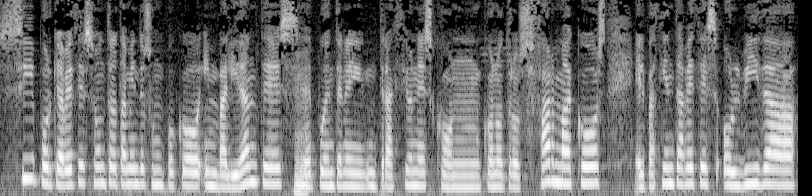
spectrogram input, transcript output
Sí, porque a veces son tratamientos un poco invalidantes, mm. eh, pueden tener interacciones con, con, otros fármacos, el paciente a veces olvida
